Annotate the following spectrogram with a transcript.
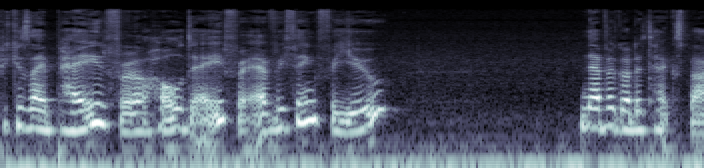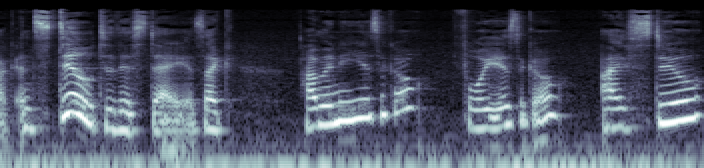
Because I paid for a whole day for everything for you. Never got a text back. And still to this day, it's like, how many years ago? Four years ago? I still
